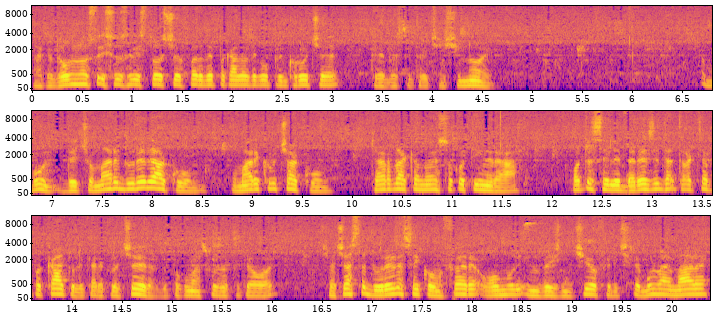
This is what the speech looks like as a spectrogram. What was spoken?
Dacă Domnul nostru Iisus Hristos, cel fără de păcat, a trecut prin cruce, trebuie să trecem și noi. Bun, deci o mare durere acum, o mare cruce acum, chiar dacă noi socotim rea, poate să elibereze de atracția păcatului, care plăcerea, după cum am spus atâtea ori, și această durere să-i confere omului în veșnicie o fericire mult mai mare,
